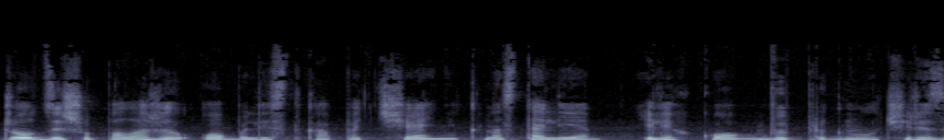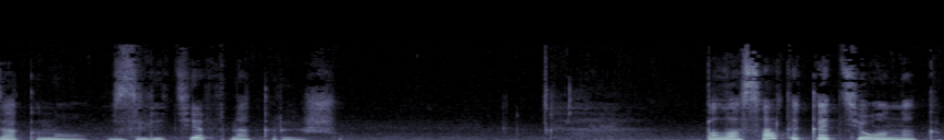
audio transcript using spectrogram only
Джолдзишу положил оба листка под чайник на столе и легко выпрыгнул через окно, взлетев на крышу. Полосатый котенок,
